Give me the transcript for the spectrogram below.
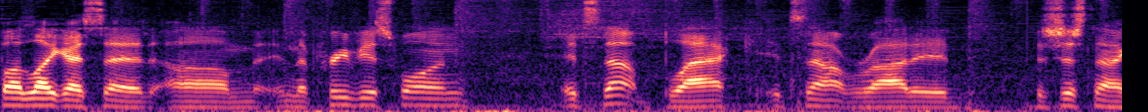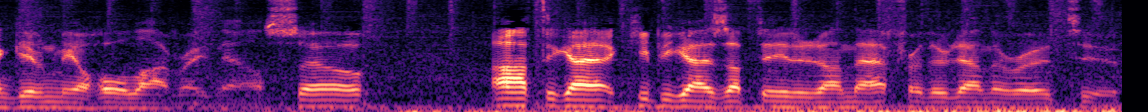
But like I said, um, in the previous one, it's not black, it's not rotted, it's just not giving me a whole lot right now. So I'll have to keep you guys updated on that further down the road too.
